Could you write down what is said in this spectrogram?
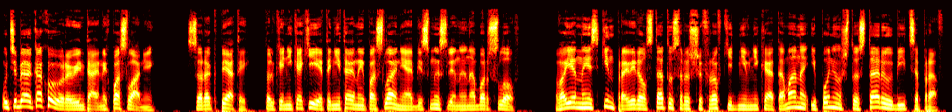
«У тебя какой уровень тайных посланий?» «Сорок пятый. Только никакие это не тайные послания, а бессмысленный набор слов. Военный скин проверил статус расшифровки дневника атамана и понял, что старый убийца прав.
